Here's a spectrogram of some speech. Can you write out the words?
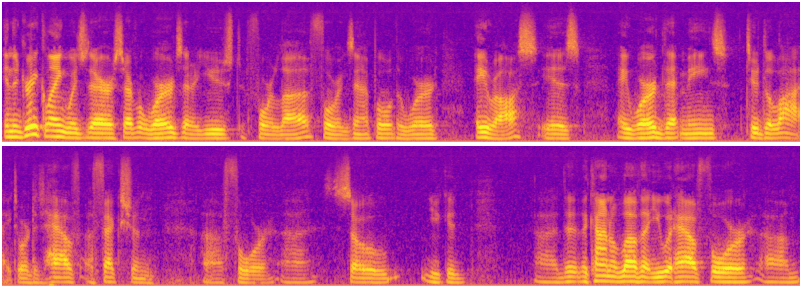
in the Greek language, there are several words that are used for love. For example, the word eros is a word that means to delight or to have affection uh, for. Uh, so you could uh, the, the kind of love that you would have for um,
